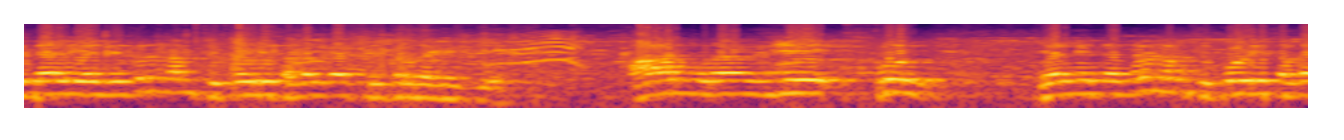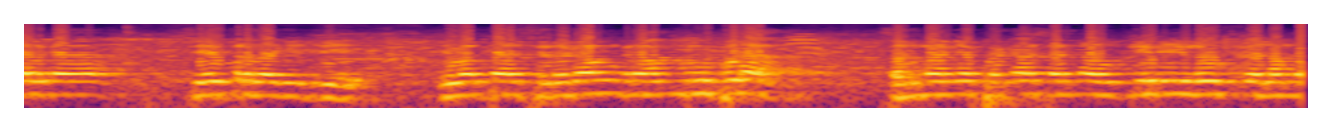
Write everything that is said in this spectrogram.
ವಿದ್ಯಾಲಯ ಎಲ್ಲಿದ್ರು ನಮ್ಮ ಚಿಕ್ಕೋಡಿ ಸದಲ್ಗಾ ಕ್ಷೇತ್ರದಾಗೈತಿ ಆರ್ ಮುರಾರ್ಜಿ ಸ್ಕೂಲ್ ಎಲ್ಲಿತ್ತಂದ್ರೆ ನಮ್ಮ ಚಿಕ್ಕೋಡಿ ಸದಲ್ಗಾ ಕ್ಷೇತ್ರದಾಗೈತಿ ಇವತ್ತ ಸಿರಗಾಂವ್ ಗ್ರಾಮದೂ ಕೂಡ ಸನ್ಮಾನ್ಯ ಪ್ರಕಾಶ್ ಅಣ್ಣ ಹುಕ್ಕೇರಿ ಲೋಕ ನಮ್ಮ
